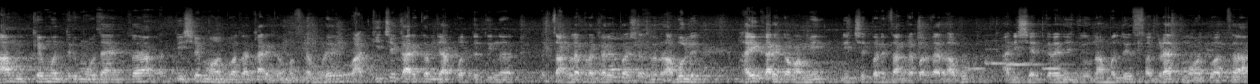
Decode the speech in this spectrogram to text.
हा मुख्यमंत्री महोदयांचा अतिशय महत्त्वाचा कार्यक्रम असल्यामुळे बाकीचे कार्यक्रम ज्या पद्धतीनं चांगल्या प्रकारे प्रशासन राबवले हाही कार्यक्रम आम्ही निश्चितपणे चांगल्या प्रकारे राबवू आणि शेतकऱ्यांच्या जीवनामध्ये सगळ्यात महत्त्वाचा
